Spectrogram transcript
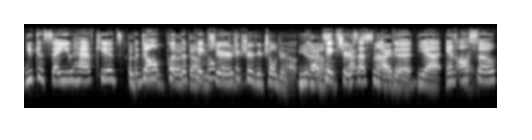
You can say you have kids, but, But don't, don't put, put the them- Don't put a pictures picture of your children up. Yeah. That's- pictures. That's, not private. good. Yeah, and That's also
